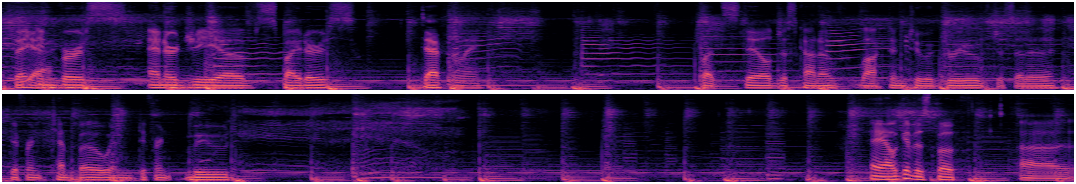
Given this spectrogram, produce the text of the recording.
Like the Yeah. inverse energy of spiders, Definitely. but still just kind of locked into a groove, just at a different tempo and different mood. Hey, I'll give us both uh,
